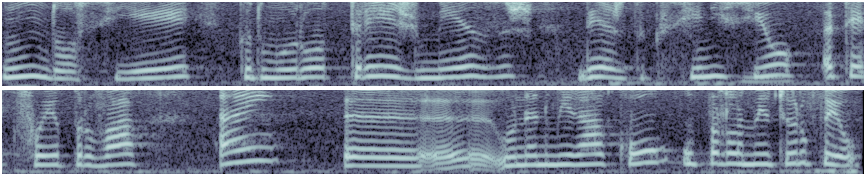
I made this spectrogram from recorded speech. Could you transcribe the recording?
Um dossiê que demorou três meses desde que se iniciou até que foi aprovado em uh, unanimidade com o Parlamento Europeu.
